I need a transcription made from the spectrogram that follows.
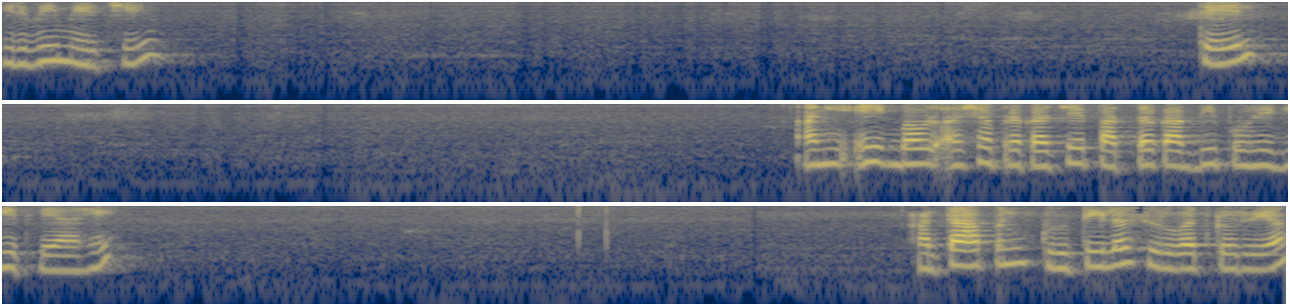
हिरवी मिरची तेल आणि एक बाउल अशा प्रकारचे पातळ कागदी पोहे घेतले आहे. आता आपण कृतीला सुरुवात करूया.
